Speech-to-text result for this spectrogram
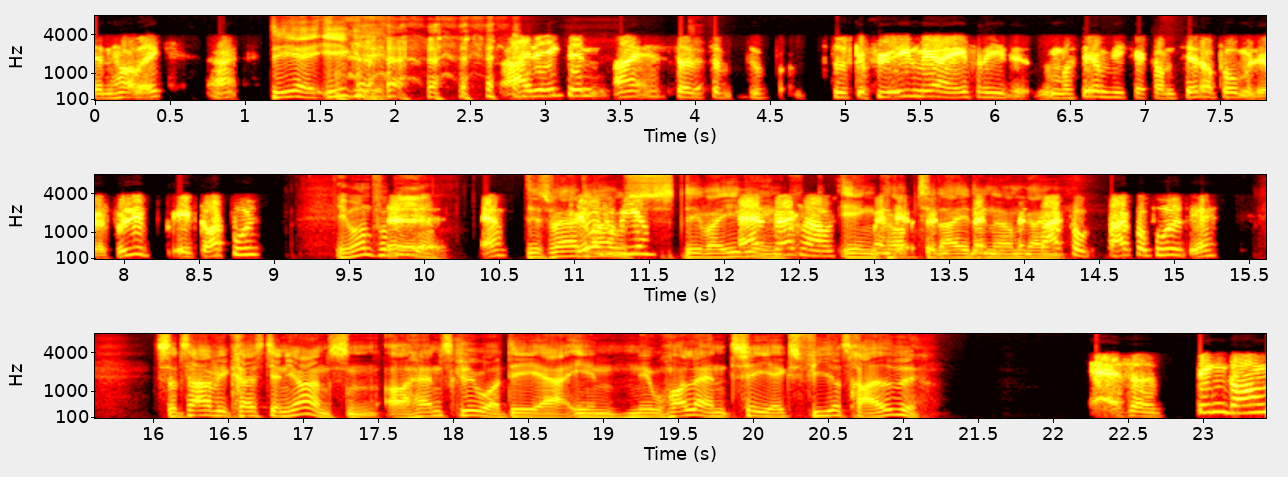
den holder ikke. Nej. Det er ikke... Nej, det er ikke den. Nej, så, så du, du skal fyre en mere af, fordi vi må se, om vi kan komme tættere på, men det er selvfølgelig et godt bud. Det var en forbi. Øh, ja. Desværre, Det var Claus, det var ikke Ja, en, desværre, Claus. en Men kop det- til dig i men, denne men, omgang. Men tak for, tak for budet, ja. Så tager vi Christian Jørgensen, og han skriver, det er en New Holland TX34. Ja, altså, ding dong.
